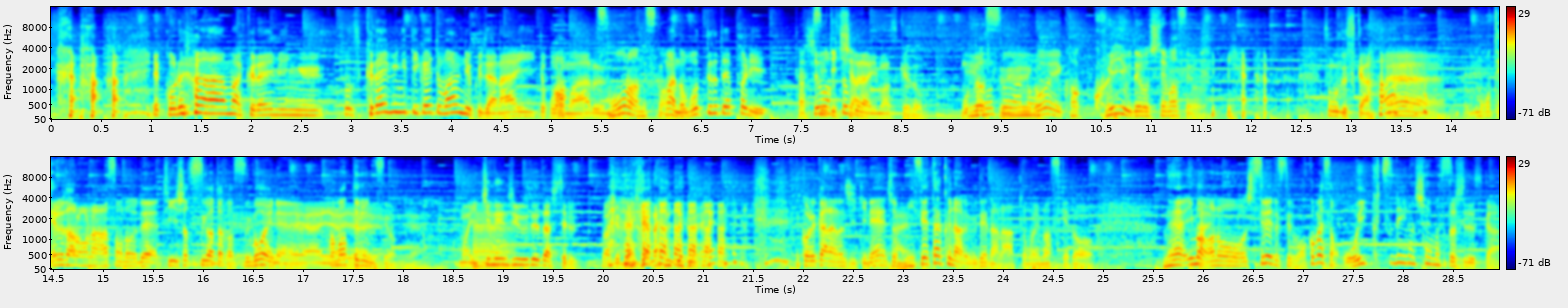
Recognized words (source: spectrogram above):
いやこれはまあクライミングそうです。クライミングって意外と腕力じゃないところもあるんで。そうなんですか。まあ登ってるとやっぱり多少は太くなりますけどもともとすごいかっこいい腕をしてますよ。いやそうですか、えー、モテるだろうなその腕。T シャツ姿がすごいね。はまってるんですよまあ一年中腕出してるわけにはいかないんでね。これからの時期ねちょっと見せたくなる腕だなと思いますけど、ね今、はい、あの失礼ですけど若林さんおいくつでいらっしゃいます？私ですか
